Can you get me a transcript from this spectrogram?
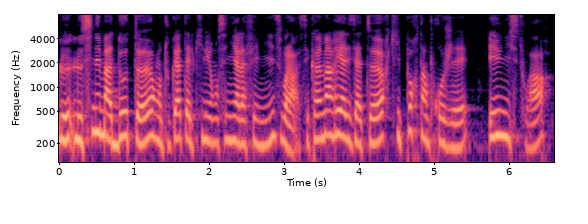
le, cinéma d'auteur, en tout cas tel qu'il est enseigné à la Fémis, voilà, c'est quand même un réalisateur qui porte un projet et une histoire,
